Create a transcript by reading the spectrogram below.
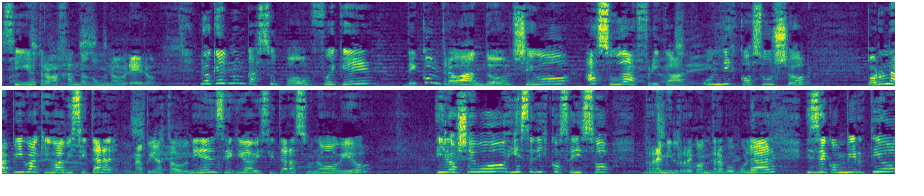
siguió trabajando como un obrero. Lo que él nunca supo fue que de contrabando llegó a Sudáfrica un disco suyo por una piba que iba a visitar, una piba estadounidense que iba a visitar a su novio. Y lo llevó y ese disco se hizo remil recontra popular y se convirtió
